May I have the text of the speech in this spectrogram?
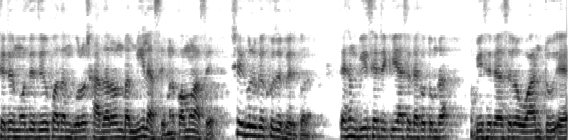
সেটের মধ্যে যে উপাদানগুলো সাধারণ বা মিল আছে মানে কমন আছে, সেগুলোকে খুঁজে বের করা। এখন বি সেটে কী আছে দেখো তোমরা। বি সেটে আছে ওয়ান টু এ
